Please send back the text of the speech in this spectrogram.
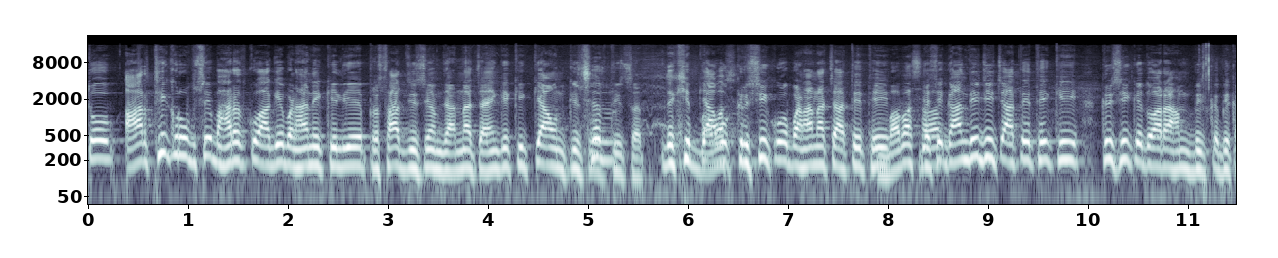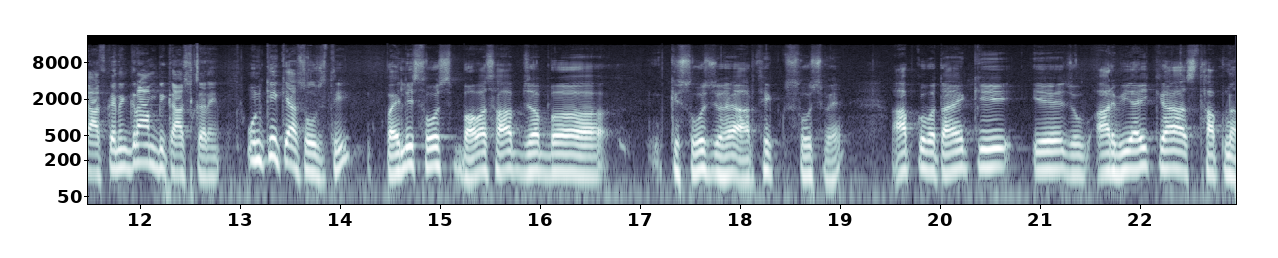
तो आर्थिक रूप से भारत को आगे बढ़ाने के लिए प्रसाद जी से हम जानना चाहेंगे कि क्या उनकी सोच थी सर? देखिए, क्या वो कृषि को बढ़ाना चाहते थे? बाबा जैसे गांधी जी चाहते थे कि कृषि के द्वारा हम विकास करें ग्राम विकास करें। उनकी क्या सोच थी? पहली सोच बाबा साहब जब की सोच जो है आर्थिक सोच में आपको बताएँ कि ये जो आरबीआई का स्थापना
